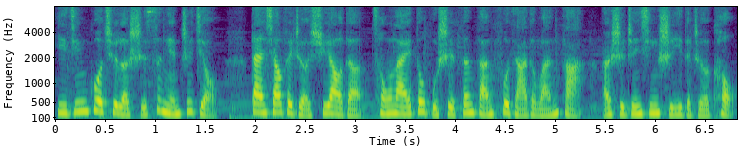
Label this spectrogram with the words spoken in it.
已经过去了十四年之久，但消费者需要的从来都不是纷繁复杂的玩法，而是真心实意的折扣。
